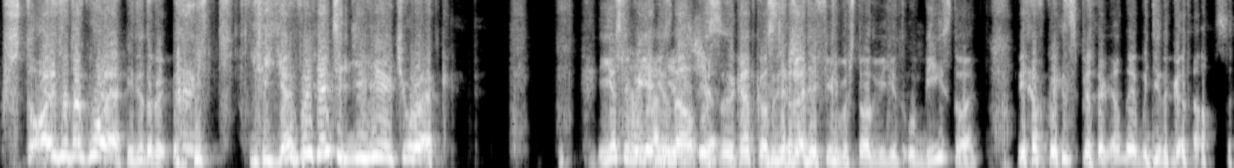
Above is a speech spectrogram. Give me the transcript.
что это такое? И ты такой, я понятия не имею, чувак. Если бы я Там не знал еще- из э, краткого содержания фильма, что он видит убийство, я, в принципе, наверное, бы не догадался.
